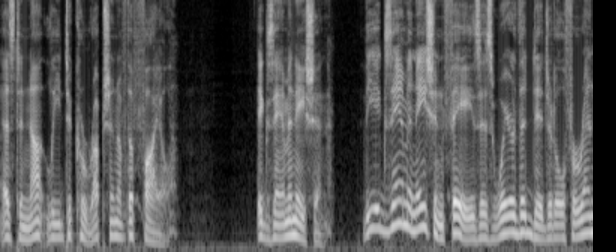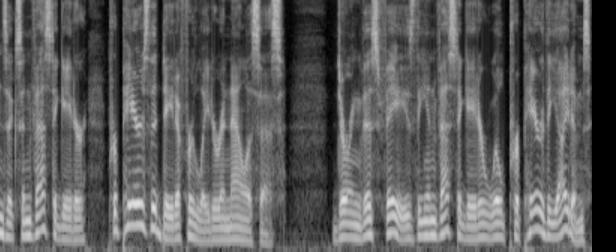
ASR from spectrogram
as to not lead to corruption of the file. Examination the examination phase is where the digital forensics investigator prepares the data for later analysis. During this phase, the investigator will prepare the items,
